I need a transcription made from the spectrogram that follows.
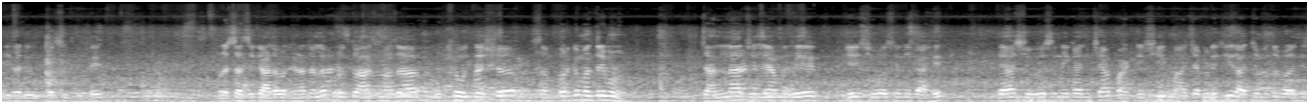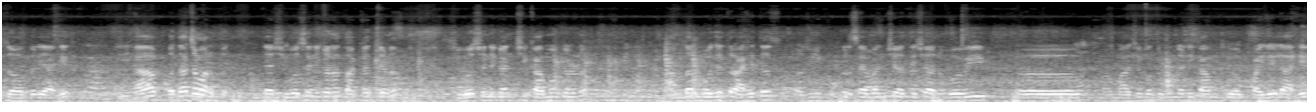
अधिकारी उपस्थित होते. प्रशासकीय आढावा घेण्यात आला परंतु आज माझा मुख्य उद्देश संपर्क मंत्री म्हणून जालना जिल्ह्यामध्ये जे शिवसैनिक आहेत त्या शिवसैनिकांच्या पाठीशी माझ्याकडे जी राज्यमंत्रीपदाची जबाबदारी आहे ह्या पदाच्या मार्फत त्या शिवसैनिकांना ताकद देणं शिवसैनिकांची कामं करणं आमदार मोदी तर आहेतच. अजून खोकर साहेबांचे अतिशय अनुभवी माजी मंत्री त्यांनी काम पाहिलेलं आहे.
